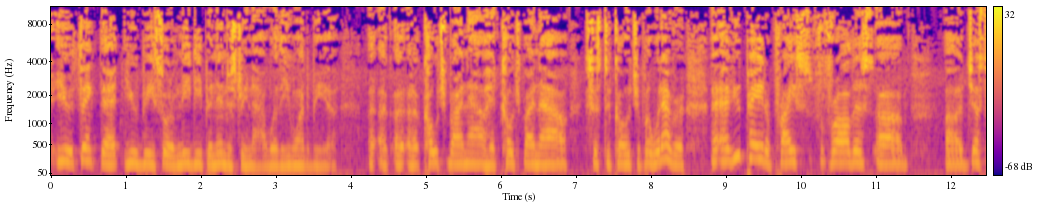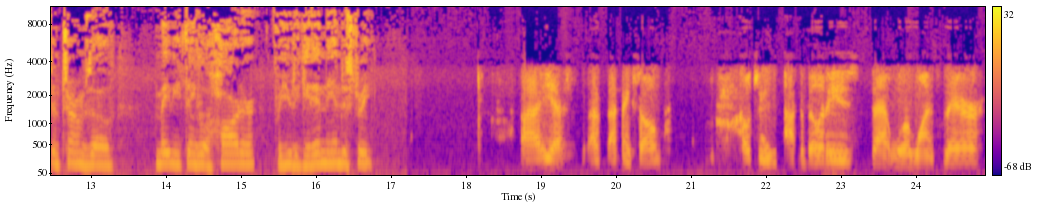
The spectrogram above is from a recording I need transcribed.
you would think that you'd be sort of knee deep in industry now, whether you want to be a, a, a, a coach by now, head coach by now, assistant coach, or whatever. Uh, Have you paid a price for, for all this, um, uh, just in terms of maybe things a little harder for you to get in the industry? Uh, yes, I, I think so. Coaching possibilities that were once there,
